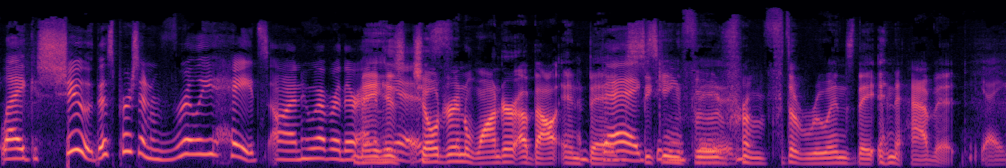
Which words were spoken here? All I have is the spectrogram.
Like, shoot, this person really hates on whoever their May enemy his children wander about and beg, beg seeking, seeking food, food. from the ruins they inhabit. Yikes.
